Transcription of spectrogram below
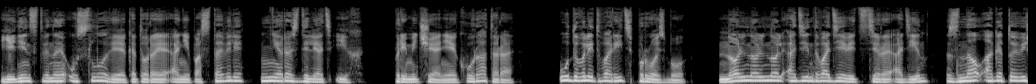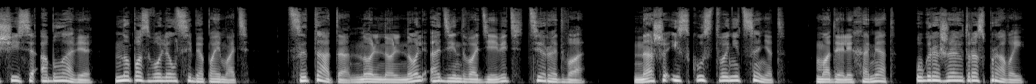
Единственное условие, которое они поставили, не разделять их. Примечание куратора – удовлетворить просьбу. 000129-1 знал о готовящейся облаве, но позволил себя поймать. Цитата 000129-2. «Наше искусство не ценят. Модели хамят, угрожают расправой.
